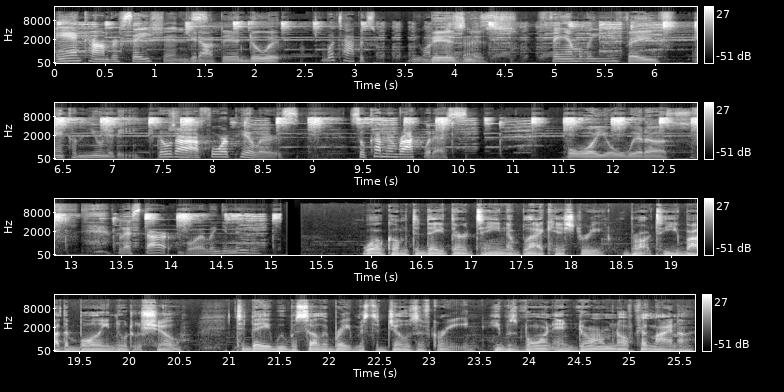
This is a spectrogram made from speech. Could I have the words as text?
and conversation. get out there and do it. What topics we want to discuss? Business. Family faith. and community. Those are our four pillars. So come and rock with us. Boil with us. Let's start boiling your noodle. Welcome to day 13 of Black History, brought to you by the Boiling Noodle Show. Today we will celebrate Mr. Joseph Greene. He was born in Durham, North Carolina,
